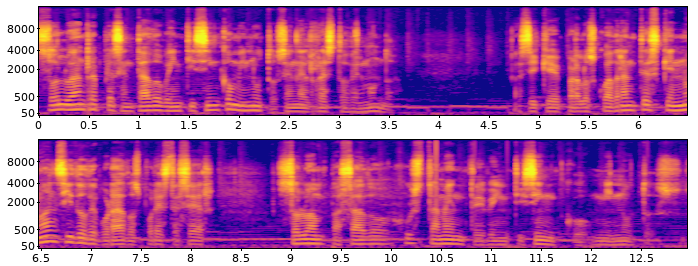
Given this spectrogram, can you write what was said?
solo han representado 25 minutos en el resto del mundo. Así que para los cuadrantes que no han sido devorados por este ser, solo han pasado justamente 25 minutos.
